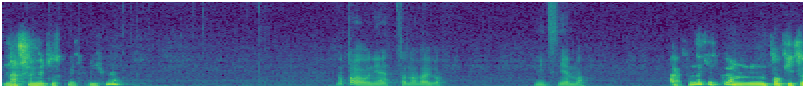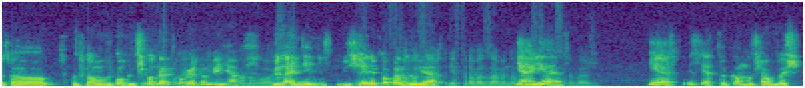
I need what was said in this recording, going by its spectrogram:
Na czym my tu skończyliśmy? No to nie? Co nowego? Nic nie ma. Tak, to naciskam póki co to są włączone powiadomienia. nie. Bynajmniej nic mi się nie pokazuje. wprowadza- Nie wprowadzamy Nie, nowości na jest. Jest, jest, jest, tylko musiałbyś,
